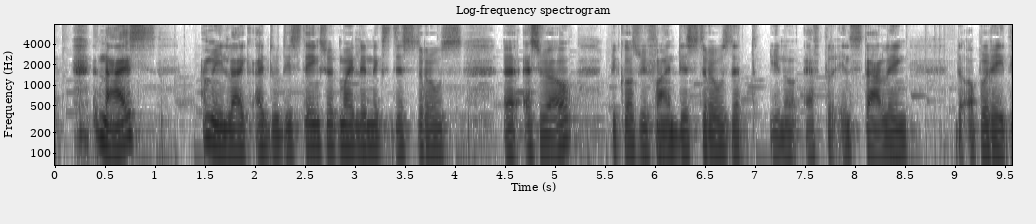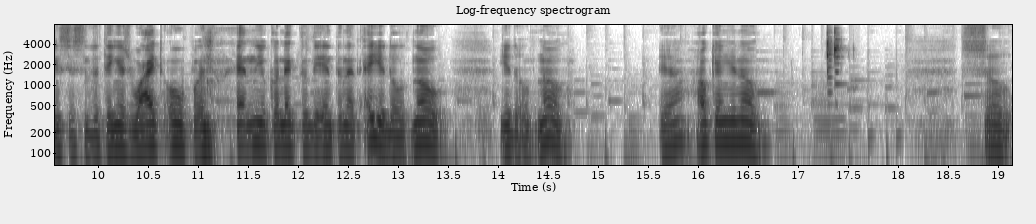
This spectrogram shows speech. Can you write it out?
Nice. I mean, like I do these things with my Linux distros uh, as well, because we find distros that, you know, after installing the operating system, the thing is wide open and you connect to the internet and you don't know. You don't know. Yeah, how can you know? So,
